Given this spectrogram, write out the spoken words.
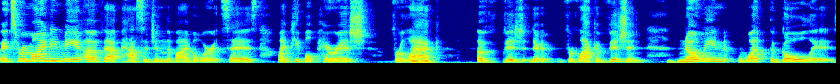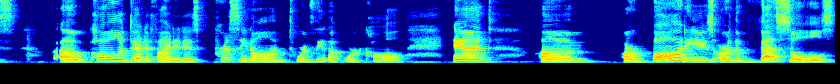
it's reminding me of that passage in the Bible where it says, My people perish for mm-hmm. lack mm-hmm. of vision, for lack of vision, mm-hmm. knowing what the goal is. Uh, Paul identified it as pressing on towards the upward call. And um, our bodies are the vessels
